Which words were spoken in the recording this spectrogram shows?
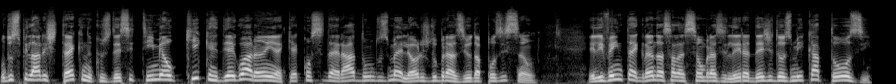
Um dos pilares técnicos desse time é o kicker Diego Aranha, que é considerado um dos melhores do Brasil da posição. Ele vem integrando a seleção brasileira desde 2014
